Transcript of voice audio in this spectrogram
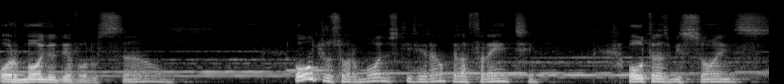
Hormônio de evolução. Outros hormônios que virão pela frente. Outras missões.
